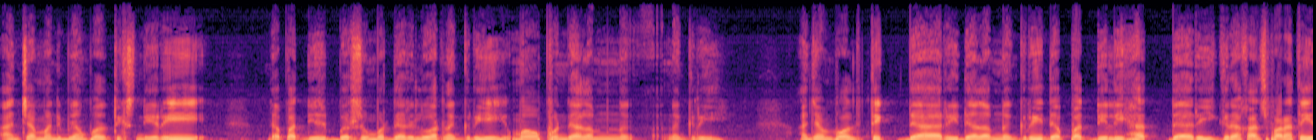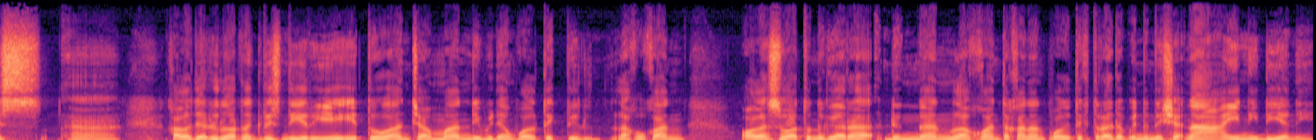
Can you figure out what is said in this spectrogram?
ancaman di bidang politik sendiri dapat bersumber dari luar negeri maupun dalam negeri. Ancaman politik dari dalam negeri dapat dilihat dari gerakan separatis. Nah, kalau dari luar negeri sendiri itu ancaman di bidang politik dilakukan oleh suatu negara dengan melakukan tekanan politik terhadap Indonesia. Nah, ini dia nih.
